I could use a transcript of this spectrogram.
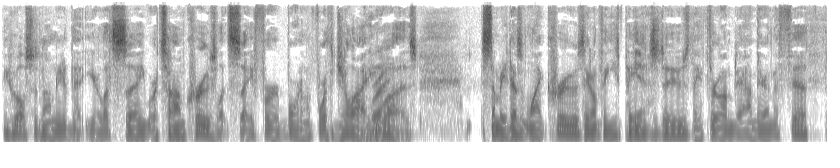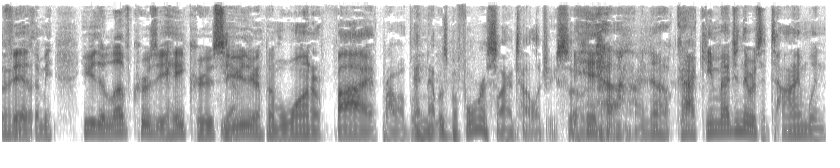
who else was nominated that year? Let's say or Tom Cruise. Let's say for Born on the Fourth of July, he Right. was. Somebody doesn't like Cruise. They don't think he's paid his dues. They throw him down there in the fifth. thing. Fifth. I mean, you either love Cruise or you hate Cruise, so Yeah. you're either going to put him one or five, probably. and that was before Scientology. So Yeah, I know. God, can you imagine there was a time when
